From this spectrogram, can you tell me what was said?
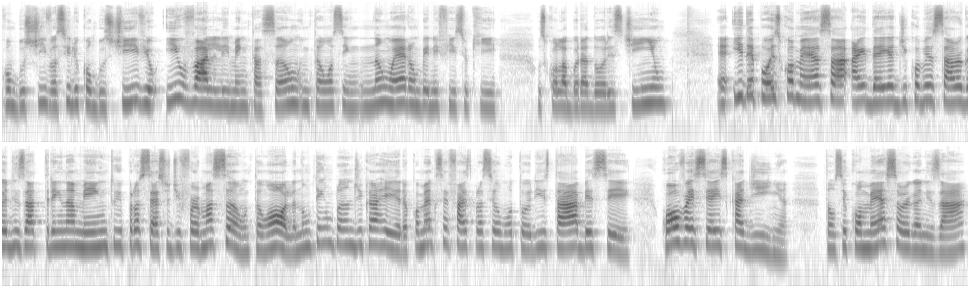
combustível, auxílio combustível e o vale alimentação. Então, assim, não era um benefício que os colaboradores tinham. É, e depois começa a ideia de começar a organizar treinamento e processo de formação. Então, olha, não tem um plano de carreira. Como é que você faz para ser um motorista ABC? Qual vai ser a escadinha? Então, você começa a organizar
